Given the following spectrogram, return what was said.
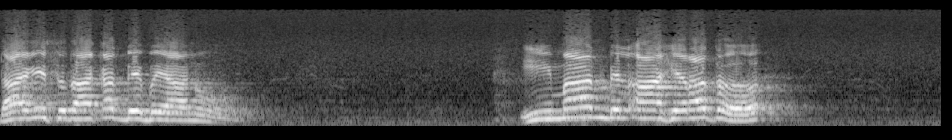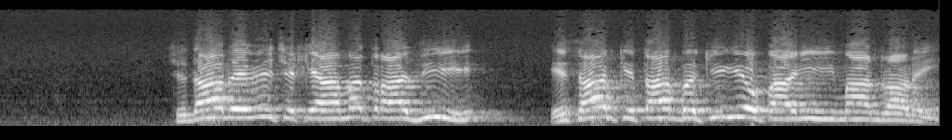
داغي صداقت به بیانو۔ ایمان بالآخرت. چې دا به قیامت راځي حساب کتاب بکیږي او پاغي ایمان راړی.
